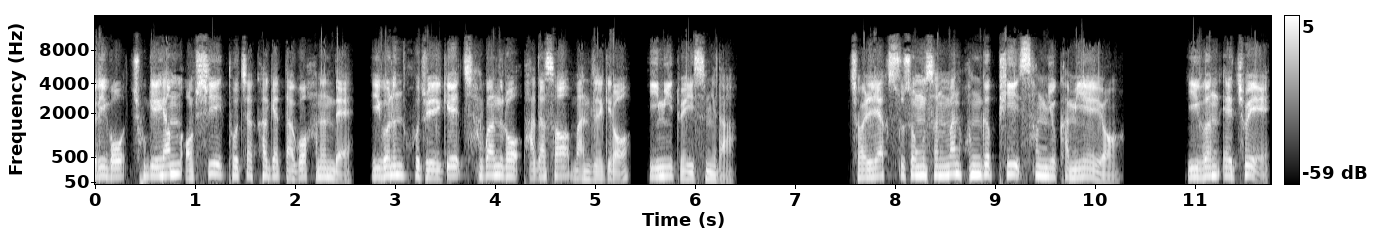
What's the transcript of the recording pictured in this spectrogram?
그리고 초계함 없이 도착하겠다고 하는데 이거는 호주에게 차관으로 받아서 만들기로 이미 돼 있습니다. 전략 수송선만 황급히 상륙함이에요. 이건 애초에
